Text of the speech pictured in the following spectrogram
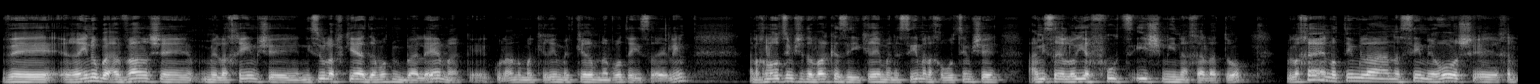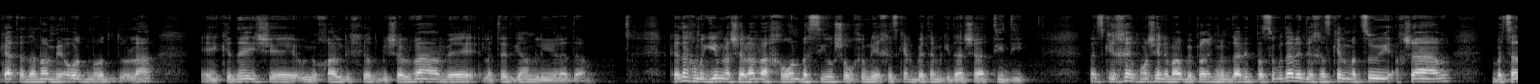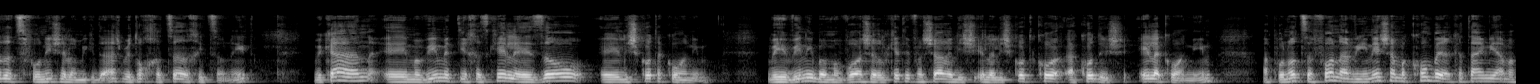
וראינו בעבר שמלכים שניסו להפקיע אדמות מבעליהם, כולנו מכירים את כרם נבות הישראלים, אנחנו לא רוצים שדבר כזה יקרה עם הנשיאים, אנחנו רוצים שעם ישראל לא יפוץ איש מנחלתו, ולכן נותנים לנשיא מראש אה, חלקת אדמה מאוד מאוד גדולה, אה, כדי שהוא יוכל לחיות בשלווה ולתת גם לילדיו. כעת אנחנו מגיעים לשלב האחרון בסיור שעורכים ליחזקאל בית המקדש העתידי. להזכירכם, כמו שנאמר בפרק מ"ד פסוק ד', יחזקאל מצוי עכשיו בצד הצפוני של המקדש, בתוך חצר החיצונית. וכאן אה, מביאים את יחזקאל לאזור אה, לשכות הכהנים. ויביני במבוא אשר על כתף השער אל הלשכות הקודש אל הכהנים, הפונות צפונה, והנה שם מקום בירכתיים ימה.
